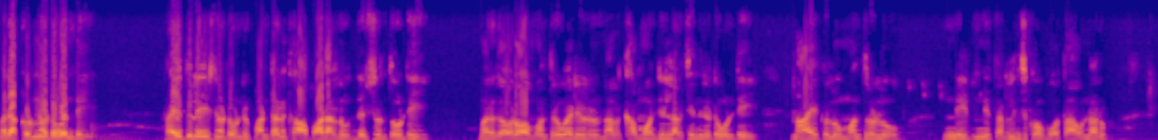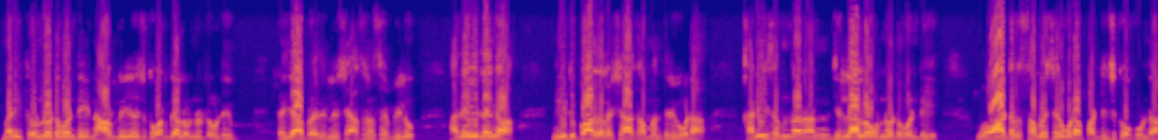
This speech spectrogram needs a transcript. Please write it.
మరి అక్కడ ఉన్నటువంటి రైతులు వేసినటువంటి పంటను కాపాడాలనే ఉద్దేశంతో మరి గౌరవ మంత్రివర్యులు ఖమ్మం జిల్లాకు చెందినటువంటి నాయకులు మంత్రులు నీటిని తరలించుకోపోతా ఉన్నారు. మరి ఇక్కడ ఉన్నటువంటి నాలుగు నియోజకవర్గాలు ఉన్నటువంటి ప్రజాప్రతినిధులు శాసనసభ్యులు అదేవిధంగా నీటిపారుదల శాఖ మంత్రి కూడా కనీసం జిల్లాలో ఉన్నటువంటి వాటర్ సమస్యను కూడా పట్టించుకోకుండా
